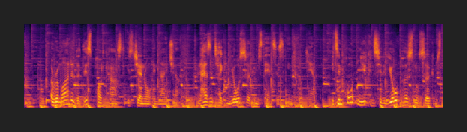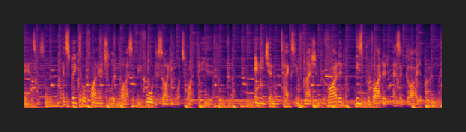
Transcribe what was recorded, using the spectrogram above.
here. A reminder that this podcast is general in nature and hasn't taken your circumstances into account. It's important you consider your personal circumstances and speak to a financial advisor before deciding what's right for you. Any general tax information provided is provided as a guide only.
